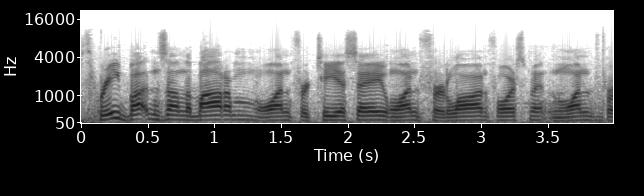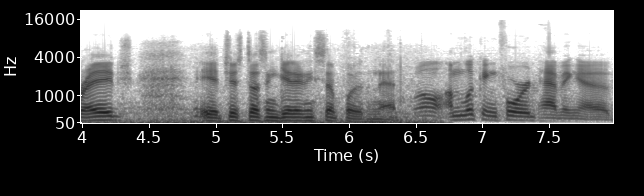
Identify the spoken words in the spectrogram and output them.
three buttons on the bottom, one for TSA, one for law enforcement, and one for age. It just doesn't get any simpler than that. Well, I'm looking forward to having a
